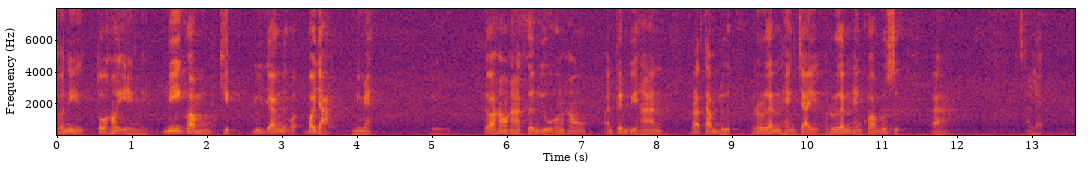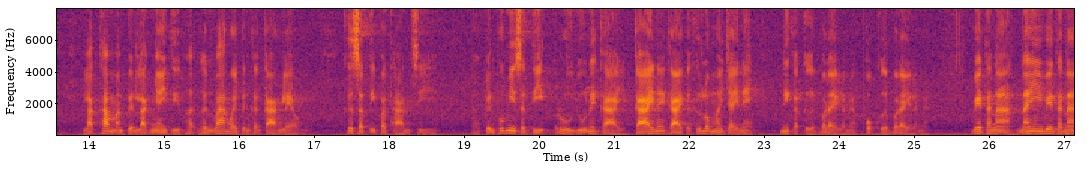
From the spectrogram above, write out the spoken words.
ตัวนี้ตัวเฮาเองนี่มีความคิดอยู่อย่างหนึ่งว่าบ่อยากนี่ไหมแต่ว่าเฮาหาเครื่องอยู่ของเฮาอันเป็นวิหารพระธรรมหรือเรือนแห่งใจเรือนแห่งความรู้สึกอ่านั่นแหละรักธรรมอันเป็นหลักใหญ่ที่เพิ่นว่างไว้เป็นกลางๆแล้ว คือสติปัฏฐานสีเอ่เป็นผู้มีสติรู้อยู่ในกาย กายในกายก็คือลมหายใจแน่นี่ก็เกิดบ่ได้แล้วแม่พบเกิดบ่ได้แล้วแม่ เวทนาในเวทนา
